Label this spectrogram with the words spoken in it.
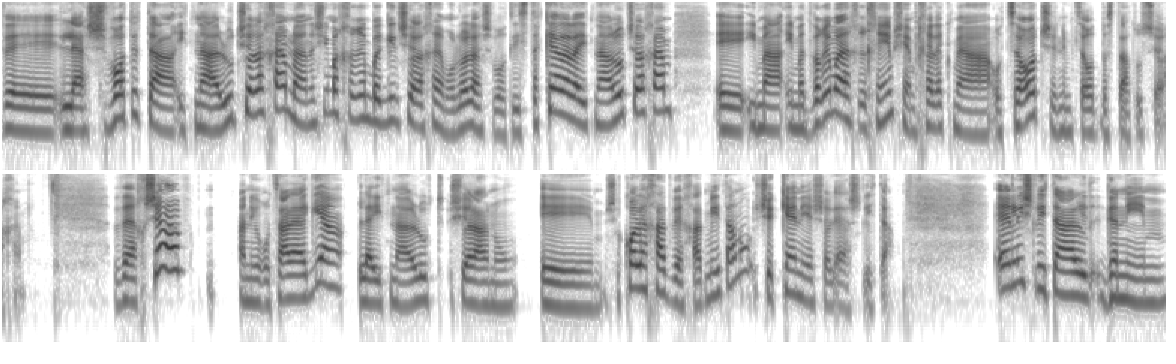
ולהשוות את ההתנהלות שלכם לאנשים אחרים בגיל שלכם, או לא להשוות, להסתכל על ההתנהלות שלכם אה, עם, ה- עם הדברים ההכרחיים שהם חלק מההוצאות שנמצאות בסטטוס שלכם. ועכשיו, אני רוצה להגיע להתנהלות שלנו, אה, שכל אחד ואחד מאיתנו, שכן יש עליה שליטה. אין לי שליטה על גנים,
